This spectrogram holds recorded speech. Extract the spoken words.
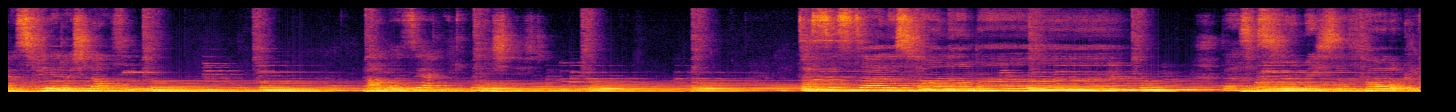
alles viel durchlaufen, aber sehr gut bin ich nicht. Das ist alles voller Mann, das ist für mich so voll okay.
